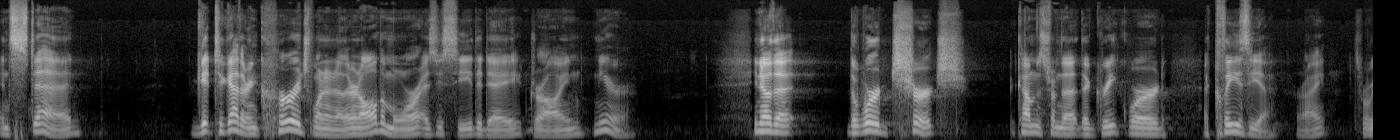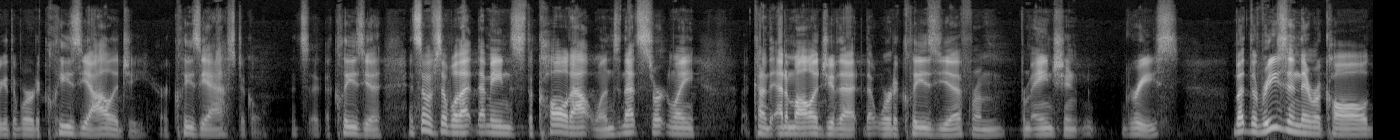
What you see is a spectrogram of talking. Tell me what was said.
instead, get together, encourage one another, and all the more as you see the day drawing near. You know, the, the word church comes from the, the Greek word ecclesia, right? That's where we get the word ecclesiology or ecclesiastical. It's ecclesia. And some have said, well, that, that means the called out ones. And that's certainly kind of the etymology of that, that word ecclesia from, from ancient Greece. But the reason they were called,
